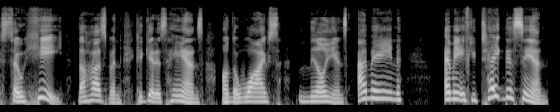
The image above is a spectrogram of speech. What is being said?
so he, the husband, could get his hands on the wife's millions. I mean, I mean if you take this in,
